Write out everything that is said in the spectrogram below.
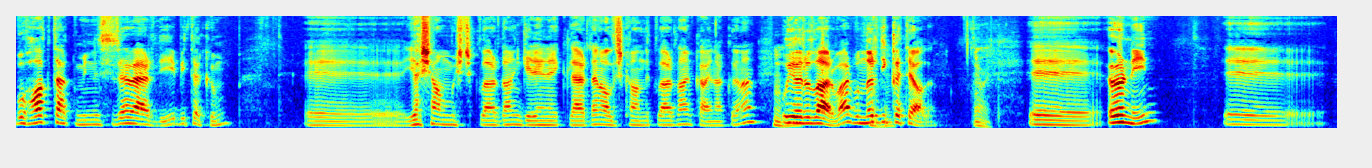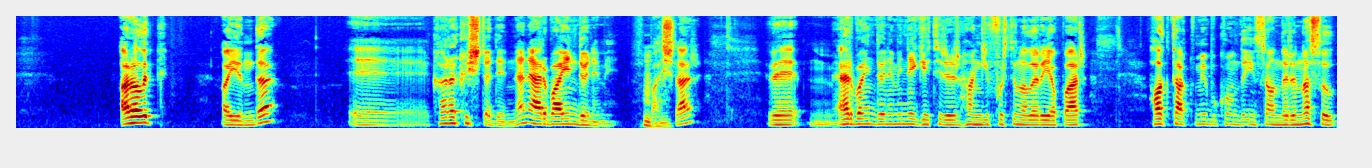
bu halk takviminin size verdiği bir takım e, yaşanmışlıklardan, geleneklerden, alışkanlıklardan kaynaklanan Hı -hı. uyarılar var. Bunları Hı -hı. dikkate alın. Evet. E, örneğin e, Aralık ayında e, kara kışta denilen Erbayin dönemi Hı -hı. başlar. Ve Erbayin dönemi ne getirir, hangi fırtınaları yapar, halk takvimi bu konuda insanları nasıl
